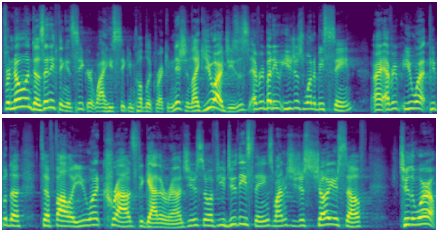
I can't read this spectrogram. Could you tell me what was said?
For no one does anything in secret why he's seeking public recognition. Like you are, Jesus. Everybody, you just want to be seen. All right, every, you want people to, to follow you, you want crowds to gather around you. So if you do these things, why don't you just show yourself to the world?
